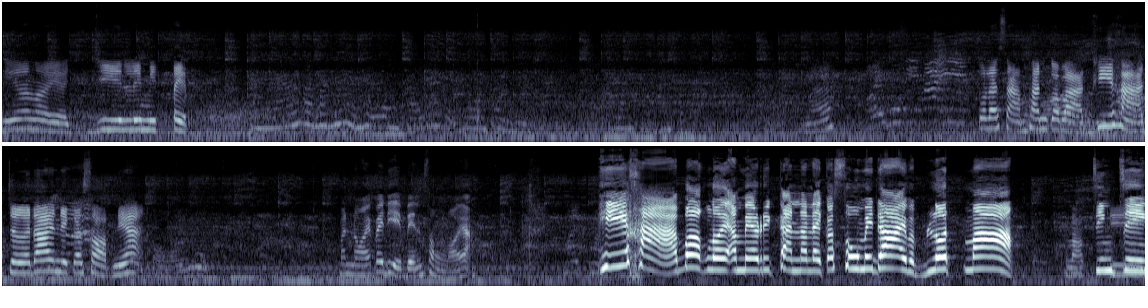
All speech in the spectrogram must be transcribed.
นี่อะไรอะยีนลิมิเต็ด ตัวละสามพันกว่าบาท พี่หาเจอได้ในกระสอบเนี้ย มันน้อยไปดิเบนสองร้อยอะ พี่ขาบอกเลยอเมริกันอะไรก็สู้ไม่ได้แบบเลิศมาก จริง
